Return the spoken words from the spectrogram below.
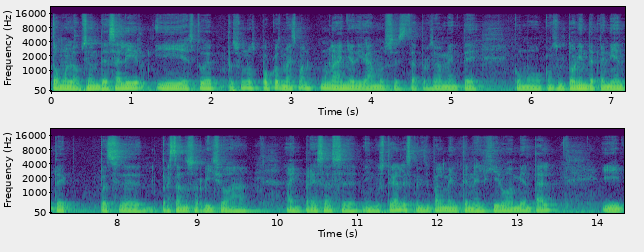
tomo la opción de salir y estuve pues unos pocos meses, bueno, un año digamos, este, aproximadamente como consultor independiente, pues eh, prestando servicio a, a empresas eh, industriales, principalmente en el giro ambiental. Y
